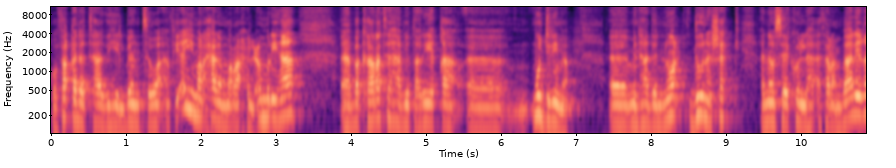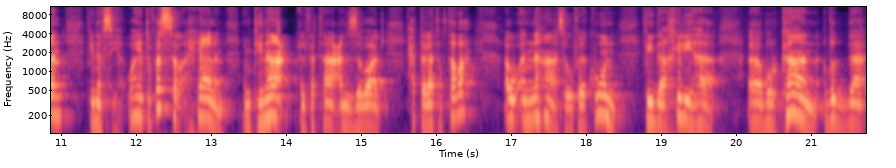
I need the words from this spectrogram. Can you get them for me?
وفقدت هذه البنت سواء في أي مرحلة من مراحل عمرها بكارتها بطريقة مجرمة. من هذا النوع دون شك أنه سيكون لها اثرا بالغا في نفسها، وهي تفسر أحيانا امتناع الفتاة عن الزواج حتى لا تفتضح أو أنها سوف يكون في داخلها بركان ضد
